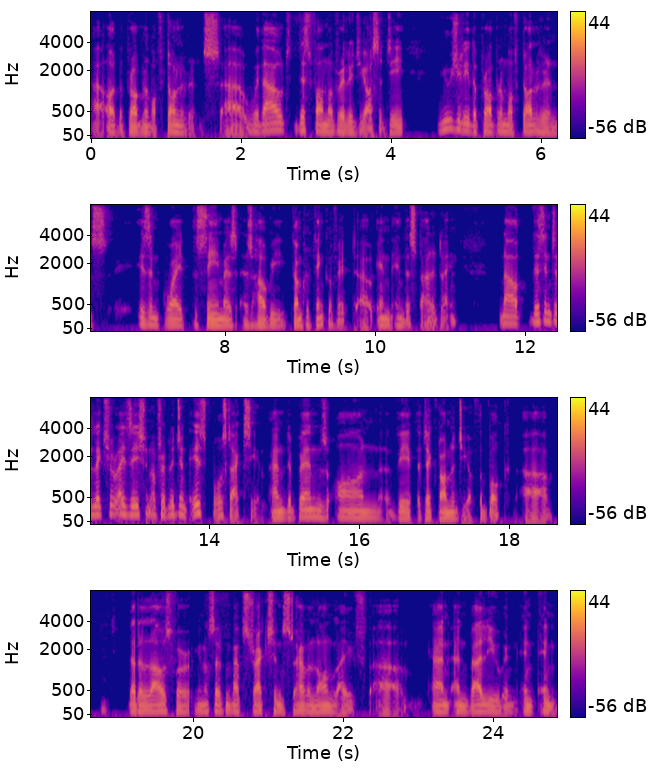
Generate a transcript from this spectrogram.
uh, or the problem of tolerance. Uh, without this form of religiosity, usually the problem of tolerance isn't quite the same as, as how we come to think of it uh, in, in this paradigm. Now, this intellectualization of religion is post axial and depends on the, the technology of the book. Uh, that allows for you know certain abstractions to have a long life. Um, and and value in in in,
